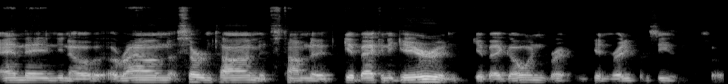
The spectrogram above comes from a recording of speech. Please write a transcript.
and then, you know, around a certain time, it's time to get back into gear and get back going, re- getting ready for the season. So.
